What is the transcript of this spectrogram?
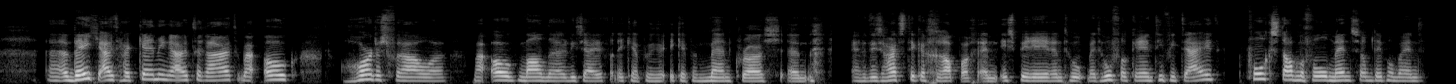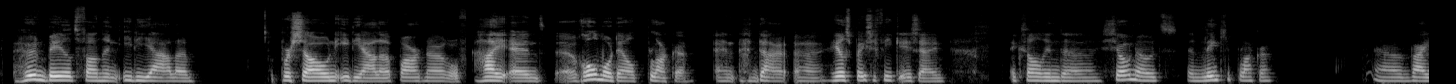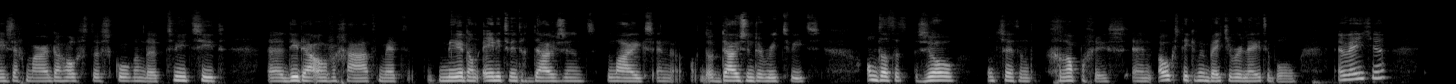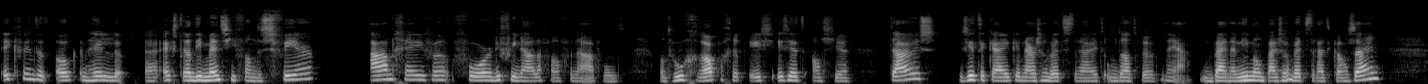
Uh, een beetje uit herkenning uiteraard, maar ook hordersvrouwen, maar ook mannen die zeiden van ik heb een, ik heb een man crush. En en het is hartstikke grappig en inspirerend hoe, met hoeveel creativiteit volkstammen vol mensen op dit moment hun beeld van een ideale persoon, ideale partner of high-end uh, rolmodel plakken. En daar uh, heel specifiek in zijn. Ik zal in de show notes een linkje plakken. Uh, waar je zeg maar de hoogste scorende tweet ziet. die daarover gaat met meer dan 21.000 likes en duizenden retweets. Omdat het zo ontzettend grappig is. En ook stiekem een beetje relatable. En weet je, ik vind het ook een hele uh, extra dimensie van de sfeer aangeven voor de finale van vanavond. Want hoe grappig het is, is het als je thuis zit te kijken naar zo'n wedstrijd, omdat we, nou ja, bijna niemand bij zo'n wedstrijd kan zijn.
